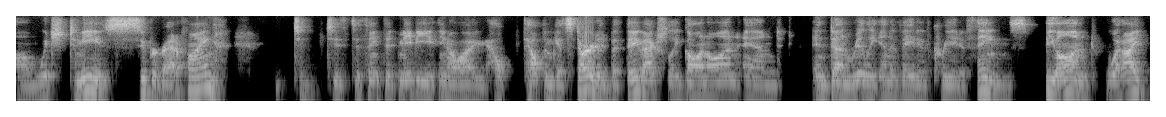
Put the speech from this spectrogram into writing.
um, which to me is super gratifying to to to think that maybe you know I helped help them get started, but they've actually gone on and and done really innovative, creative things beyond what I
